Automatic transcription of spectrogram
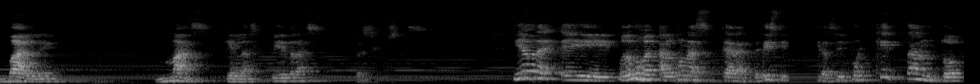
vale más que las piedras preciosas. Y ahora eh, podemos ver algunas características y por qué tanto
